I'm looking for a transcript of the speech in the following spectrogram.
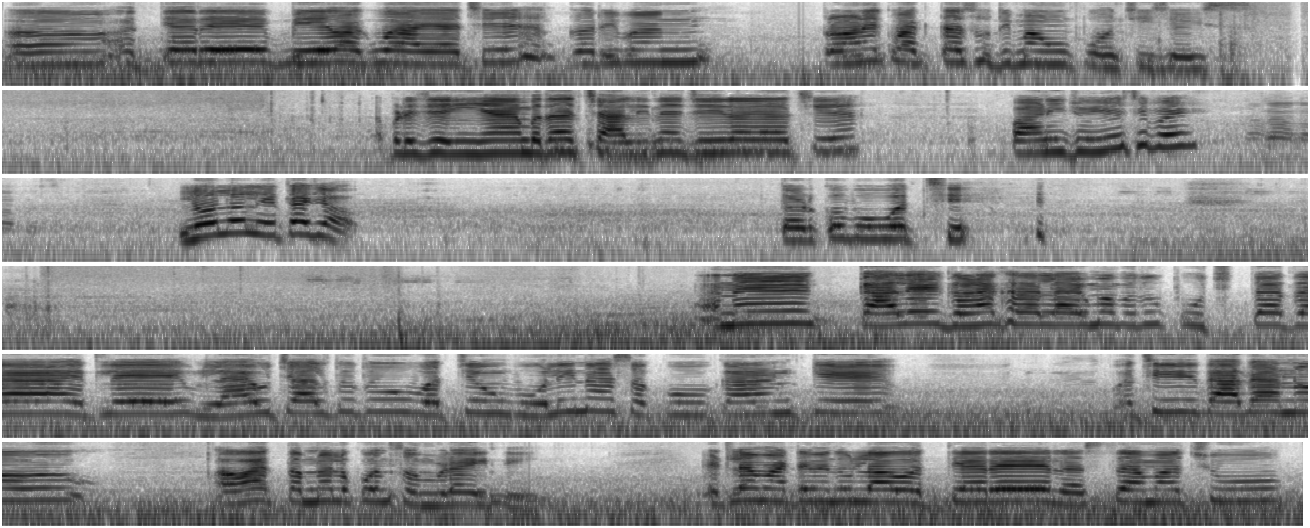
અત્યારે બે વાગવા આવ્યા છે. કરીબન ત્રણેક વાગતા સુધીમાં હું પહોંચી જઈશ. આપણે જે અહીંયા બધા ચાલીને જઈ રહ્યા છીએ પાણી જોઈએ છે ભાઈ? લો લો, લેતા જાઓ. તડકો બહુ જ છે. અને કાલે ઘણા ખરા લાઈવમાં બધું પૂછતા હતા, એટલે લાઈવ ચાલતું હતું, વચ્ચે હું બોલી ના શકું, કારણ કે પછી દાદાનો અવાજ તમને લોકોને સંભળાય નહીં. એટલા માટે મેં તું લાવ અત્યારે રસ્તામાં છું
